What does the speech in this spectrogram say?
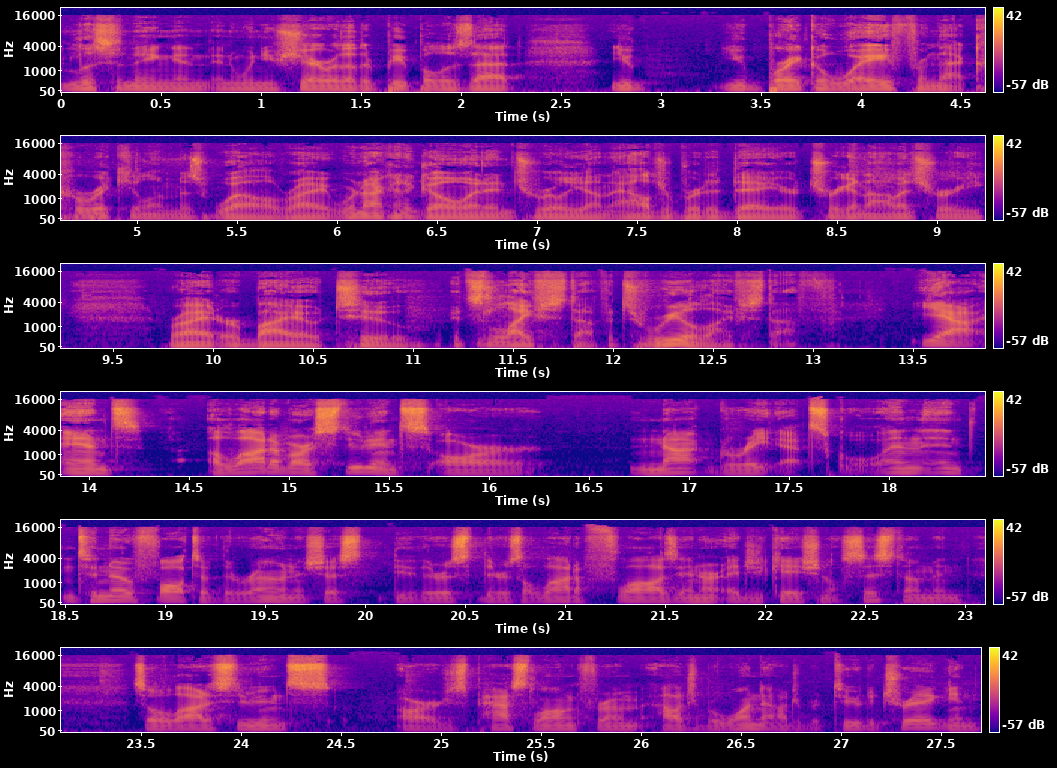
listening and, and when you share with other people is that you you break away from that curriculum as well, right? We're not going to mm-hmm. go in and drill you on algebra today or trigonometry, right? Or bio two. It's mm-hmm. life stuff. It's real life stuff. Yeah, and a lot of our students are not great at school, and, and to no fault of their own. It's just there's there's a lot of flaws in our educational system, and so a lot of students are just passed along from algebra one to algebra two to trig, and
